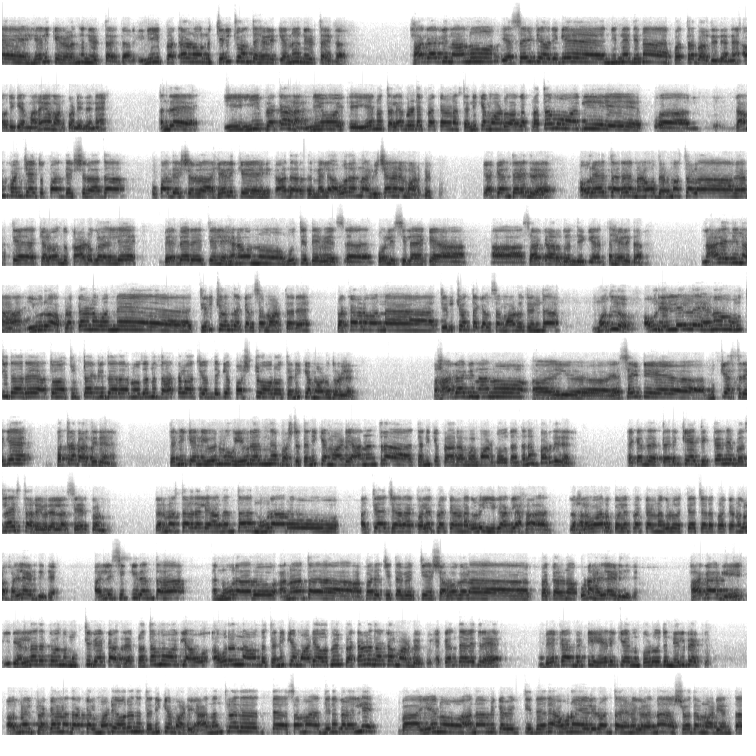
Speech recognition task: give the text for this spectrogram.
ಹೇಳಿಕೆಗಳನ್ನು ನೀಡ್ತಾ ಇದ್ದಾರೆ. ಇಡೀ ಪ್ರಕರಣವನ್ನು ತಿರುಚುವಂತ ಹೇಳಿಕೆಯನ್ನು ನೀಡ್ತಾ ಇದ್ದಾರೆ. ಹಾಗಾಗಿ ನಾನು ಎಸ್ ಐ ಟಿ ಅವರಿಗೆ ನಿನ್ನೆ ದಿನ ಪತ್ರ ಬರೆದಿದ್ದೇನೆ. ಅವರಿಗೆ ಮನವಿ ಮಾಡ್ಕೊಂಡಿದ್ದೇನೆ. ಅಂದ್ರೆ ಈ ಈ ಪ್ರಕರಣ, ನೀವು ಏನು ತಲೆಬುರುಡೆ ಪ್ರಕರಣ ತನಿಖೆ ಮಾಡುವಾಗ ಪ್ರಥಮವಾಗಿ ಗ್ರಾಮ ಪಂಚಾಯತ್ ಉಪಾಧ್ಯಕ್ಷರಾದ, ಉಪಾಧ್ಯಕ್ಷರ ಹೇಳಿಕೆ ಆಧಾರದ ಮೇಲೆ ಅವರನ್ನ ವಿಚಾರಣೆ ಮಾಡಬೇಕು. ಯಾಕೆಂತ ಹೇಳಿದ್ರೆ, ಅವ್ರು ಹೇಳ್ತಾರೆ, ನಾವು ಧರ್ಮಸ್ಥಳ ವ್ಯಾಪ್ತಿಯ ಕೆಲವೊಂದು ಕಾಡುಗಳಲ್ಲಿ ಬೇರೆ ಬೇರೆ ರೀತಿಯಲ್ಲಿ ಹೆಣವನ್ನು ಹೂತಿದ್ದೇವೆ ಪೊಲೀಸ್ ಇಲಾಖೆಯ ಸಹಕಾರದೊಂದಿಗೆ ಅಂತ ಹೇಳಿದ್ದಾರೆ. ನಾಳೆ ದಿನ ಇವರು ಆ ಪ್ರಕರಣವನ್ನೇ ತಿರುಚುವಂತ ಕೆಲಸ ಮಾಡ್ತಾರೆ. ಪ್ರಕರಣವನ್ನ ತಿರುಚುವಂತ ಕೆಲಸ ಮಾಡೋದ್ರಿಂದ ಮೊದಲು ಅವ್ರು ಎಲ್ಲೆಲ್ಲ ಹೆಣ ಹೂತಿದ್ದಾರೆ ಅಥವಾ ಸುಟ್ಟಾಕಿದ್ದಾರೆ ಅನ್ನೋದನ್ನು ದಾಖಲಾತಿಯೊಂದಿಗೆ ಫಸ್ಟ್ ಅವರು ತನಿಖೆ ಮಾಡೋದು ಒಳ್ಳೇದು. ಹಾಗಾಗಿ ನಾನು ಎಸ್ ಐ ಟಿ ಮುಖ್ಯಸ್ಥರಿಗೆ ಪತ್ರ ಬರೆದಿದ್ದೇನೆ. ತನಿಖೆಯನ್ನು ಇವ್ರ ಇವರನ್ನೇ ಫಸ್ಟ್ ತನಿಖೆ ಮಾಡಿ, ಆ ನಂತರ ತನಿಖೆ ಪ್ರಾರಂಭ ಮಾಡಬಹುದು ಅಂತ ಬರ್ದಿದ್ದೇನೆ ಯಾಕಂದ್ರೆ ತನಿಖೆ ದಿಕ್ಕನ್ನೇ ಬದಲಾಯಿಸ್ತಾರೆ ಇವರೆಲ್ಲ ಸೇರ್ಕೊಂಡು. ಧರ್ಮಸ್ಥಳದಲ್ಲಿ ಆದಂತ ನೂರಾರು ಅತ್ಯಾಚಾರ ಕೊಲೆ ಪ್ರಕರಣಗಳು ಈಗಾಗಲೇ ಹಲವಾರು ಕೊಲೆ ಪ್ರಕರಣಗಳು, ಅತ್ಯಾಚಾರ ಪ್ರಕರಣಗಳು ಹಳ್ಳ ಹಿಡಿದಿದೆ. ಅಲ್ಲಿ ಸಿಕ್ಕಿದಂತಹ ನೂರಾರು ಅನಾಥ ಅಪರಿಚಿತ ವ್ಯಕ್ತಿಯ ಶವಗಳ ಪ್ರಕರಣ ಕೂಡ ಹಳ್ಳ ಹಿಡಿದಿದೆ. ಹಾಗಾಗಿ ಇದೆಲ್ಲದಕ್ಕೂ ಒಂದು ಮುಕ್ತಿ ಬೇಕಾದ್ರೆ ಪ್ರಥಮವಾಗಿ ಅವ್, ಅವರನ್ನ ಒಂದು ತನಿಖೆ ಮಾಡಿ ಅವ್ರ ಮೇಲೆ ಪ್ರಕರಣ ದಾಖಲು ಮಾಡ್ಬೇಕು. ಯಾಕಂತ ಹೇಳಿದ್ರೆ ಬೇಕಾಬಿಟ್ಟಿ ಹೇಳಿಕೆಯನ್ನು ಕೊಡುವುದು ನಿಲ್ಬೇಕು. ಅವ್ರ ಮೇಲೆ ಪ್ರಕರಣ ದಾಖಲು ಮಾಡಿ ಅವರನ್ನ ತನಿಖೆ ಮಾಡಿ. ಆ ನಂತರದ ಸಮ, ದಿನಗಳಲ್ಲಿ ಬಾ, ಏನು ಅನಾಮಿಕ ವ್ಯಕ್ತಿ ಇದ್ದಾನೆ, ಅವನು ಹೇಳಿರುವಂತ ಹೆಣಗಳನ್ನ ಶೋಧ ಮಾಡಿ ಅಂತ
